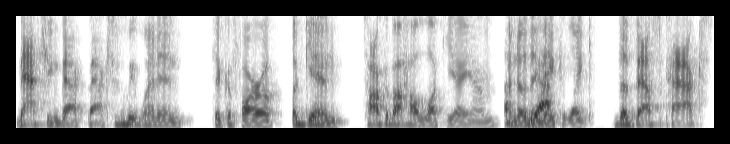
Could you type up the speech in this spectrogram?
matching backpacks. And we went in to Kifaru again. Talk about how lucky I am. I know they yeah. make like the best packs.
